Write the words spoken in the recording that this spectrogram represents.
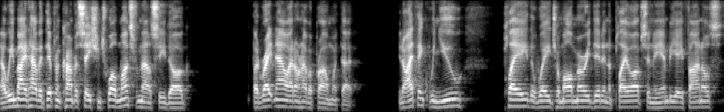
Now we might have a different conversation 12 months from now, Sea Dog. But right now, I don't have a problem with that. You know, I think when you play the way Jamal Murray did in the playoffs in the NBA Finals,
